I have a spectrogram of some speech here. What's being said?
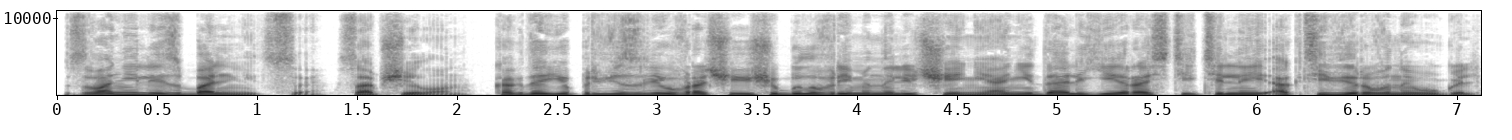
«Звонили из больницы», — сообщил он. «Когда ее привезли, у врачей еще было время на лечение, они дали ей растительный активированный уголь».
